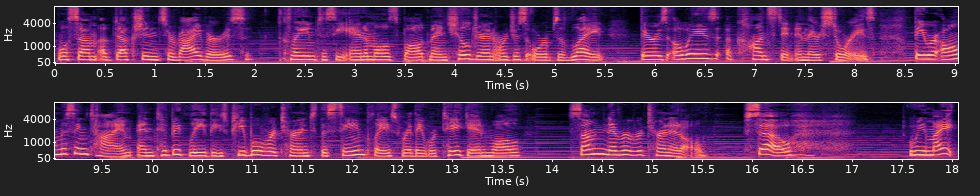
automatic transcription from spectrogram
while some abduction survivors claim to see animals, bald men, children, or just orbs of light. There is always a constant in their stories. They were all missing time, and typically these people return to the same place where they were taken, while some never return at all. So, we might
